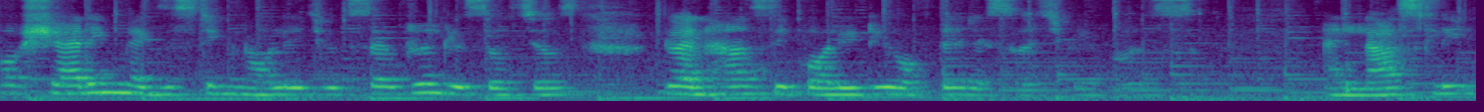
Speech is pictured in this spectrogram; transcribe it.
of sharing my existing knowledge with several researchers to enhance the quality of their research papers. And lastly,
